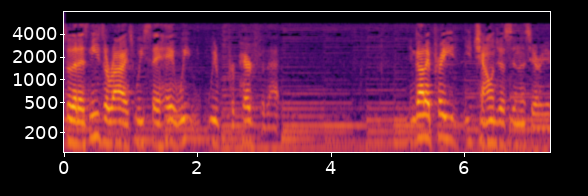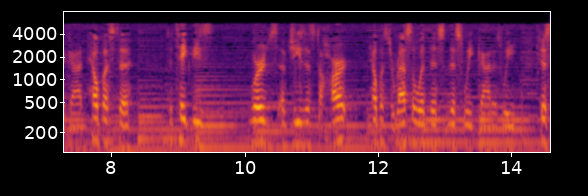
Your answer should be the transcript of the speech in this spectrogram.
so that as needs arise, we say, hey, we, we're prepared for that. And God, I pray you, you challenge us in this area, God. Help us to, to take these words of Jesus to heart. Help us to wrestle with this this week, God, as we just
